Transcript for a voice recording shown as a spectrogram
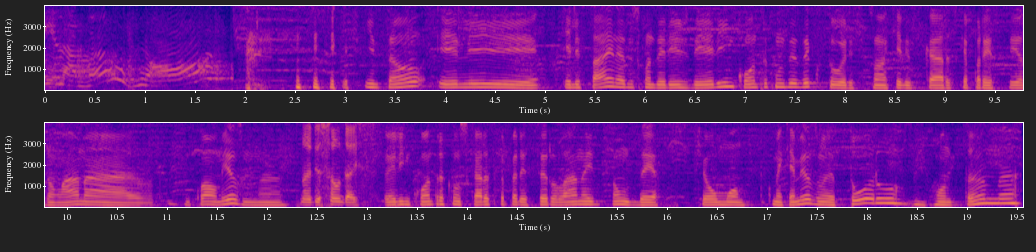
E lá vamos nós. Então ele ele sai né, do esconderijo dele e encontra com os executores, que são aqueles caras que apareceram lá na. Em qual mesmo? Na, Na edição 10. Então ele encontra com os caras que apareceram lá na edição 10, que é o Mon... Como é que é mesmo? É Toro, Montana.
